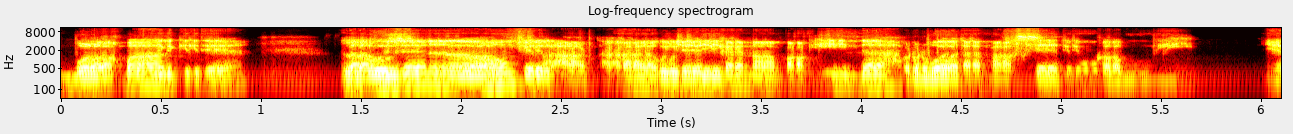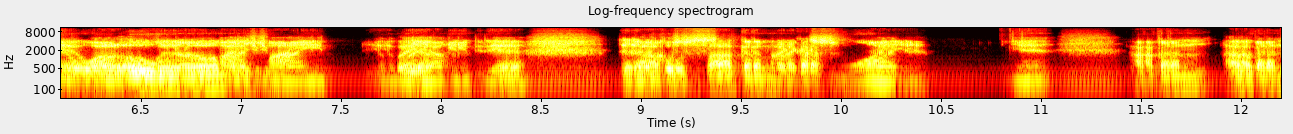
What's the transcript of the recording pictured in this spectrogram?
bolak-balik gitu ya. Lauzan dan lahum fil art akan aku jadikan nampak indah perbuatan maksiat di muka bumi. Ya, walau kenal majmain. Ya, bayangin gitu ya. Dan aku sesatkan mereka semuanya. Ya, akan akan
